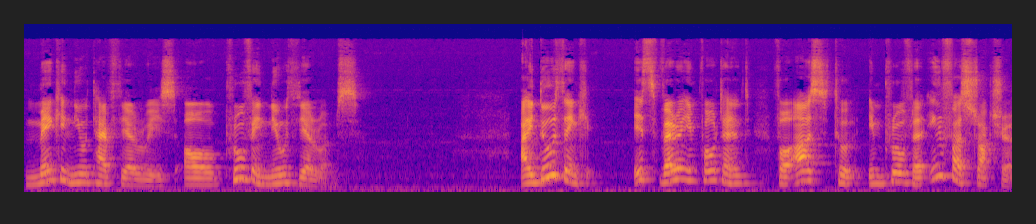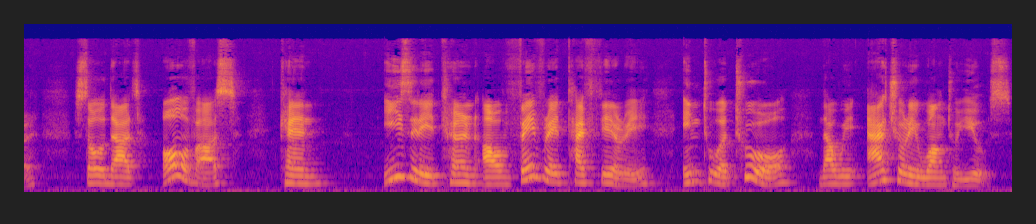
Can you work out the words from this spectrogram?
making new type theories or proving new theorems. I do think it's very important for us to improve the infrastructure so that all of us can easily turn our favorite type theory into a tool that we actually want to use.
